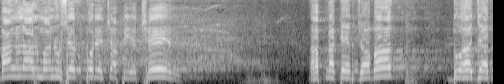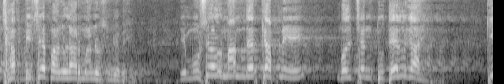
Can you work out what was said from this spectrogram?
বাংলার মানুষের উপরে চাপিয়েছেন। আপনাকে জবাব দু হাজার ছাব্বিশে বাংলার মানুষ নেবে। মুসলমানদেরকে আপনি বলছেন দুধেল গায়। কি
